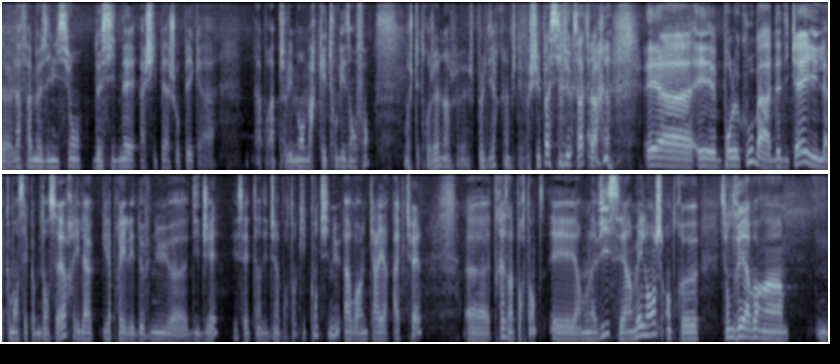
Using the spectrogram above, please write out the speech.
euh, la fameuse émission de Sydney HIP-HOP qui a a absolument marqué tous les enfants. Moi, j'étais trop jeune, hein, je, je peux le dire quand même. Je suis pas si vieux que ça, tu vois. Et, euh, et pour le coup, bah, Daddy Kay, il a commencé comme danseur. Il a, après, il est devenu euh, DJ. Et ça a été un DJ important qui continue à avoir une carrière actuelle euh, très importante. Et à mon avis, c'est un mélange entre. Si on devait avoir un- une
